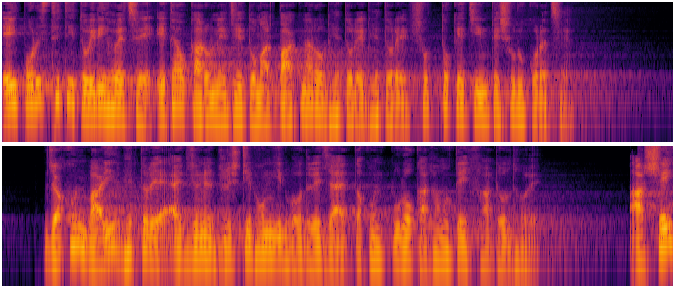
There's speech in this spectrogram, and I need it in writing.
এই পরিস্থিতি তৈরি হয়েছে, এটাও কারণে যে তোমার পার্টনারও ভেতরে ভেতরে সত্যকে চিনতে শুরু করেছে। যখন বাড়ির ভেতরে একজনের দৃষ্টিভঙ্গির বদলে যায়, তখন পুরো কাঠামোতেই ফাটল ধরে। আর সেই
